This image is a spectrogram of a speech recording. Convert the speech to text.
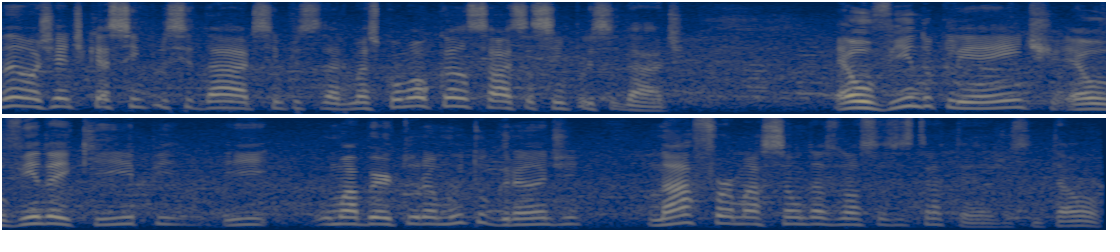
não, a gente quer simplicidade, simplicidade, mas como alcançar essa simplicidade? É ouvindo o cliente, é ouvindo a equipe e uma abertura muito grande na formação das nossas estratégias. Então,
